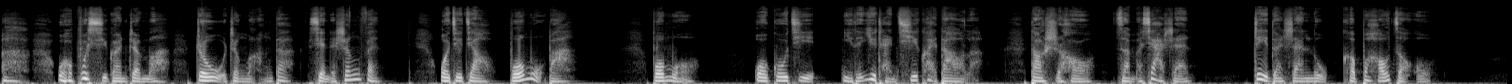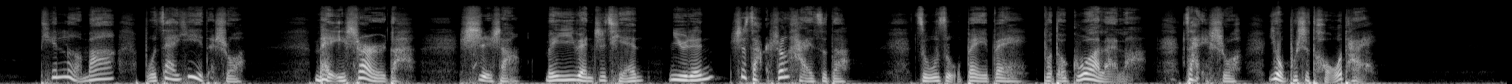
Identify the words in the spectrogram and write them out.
啊，我不习惯这么周五正忙的，显着生分，我就叫伯母吧。伯母，我估计你的预产期快到了，到时候怎么下山？这段山路可不好走。天乐妈不在意的说：“没事儿的，世上没医院之前，女人是咋生孩子的？祖祖辈辈。”不都过来了？再说又不是头胎。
